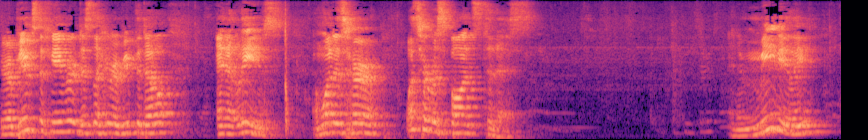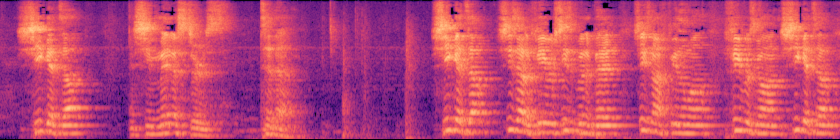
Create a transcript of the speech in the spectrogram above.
He rebukes the fever just like he rebuked the devil, and it leaves. And what is her what's her response to this? And immediately she gets up and she ministers to them. She gets up, she's had a fever, she's been in bed, she's not feeling well, fever's gone, she gets up,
